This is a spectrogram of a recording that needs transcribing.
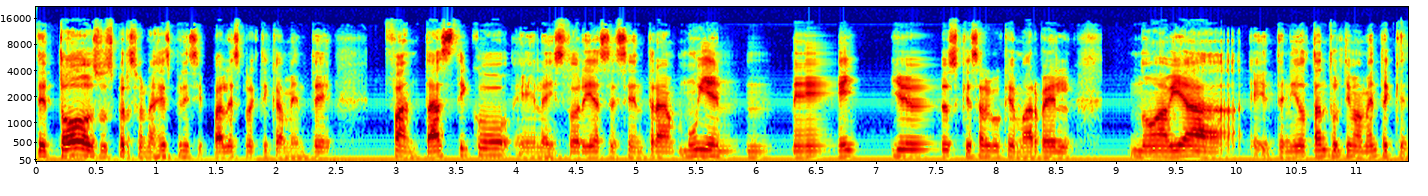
de todos sus personajes principales prácticamente fantástico. Eh, la historia se centra muy en ellos, que es algo que Marvel no había eh, tenido tanto últimamente que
